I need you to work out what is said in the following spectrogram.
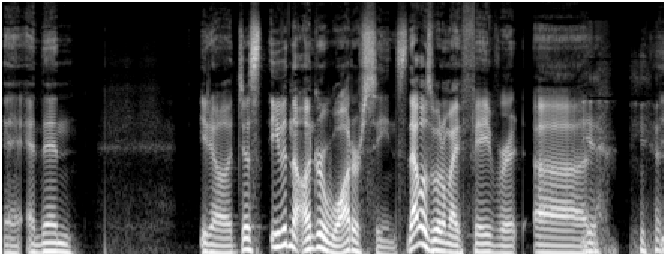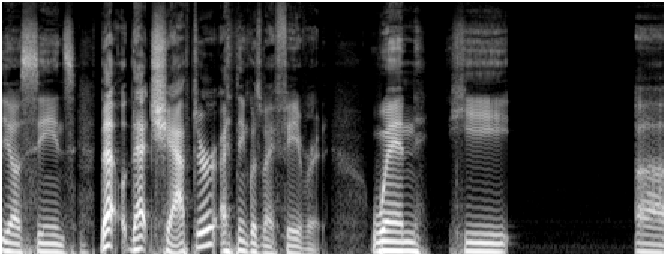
and, and then you know, just even the underwater scenes. That was one of my favorite. Uh, yeah. you know scenes that that chapter i think was my favorite when he uh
